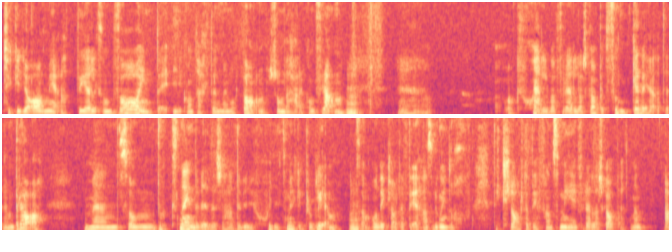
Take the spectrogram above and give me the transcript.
tycker jag, med att det liksom var inte i kontakten med vårt barn som det här kom fram. Eh, och själva föräldraskapet funkade hela tiden bra. Men som vuxna individer så hade vi skitmycket problem. Liksom. Och det är klart att det, alltså det går inte att, det är klart att det fanns med i föräldraskapet. Men ja.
